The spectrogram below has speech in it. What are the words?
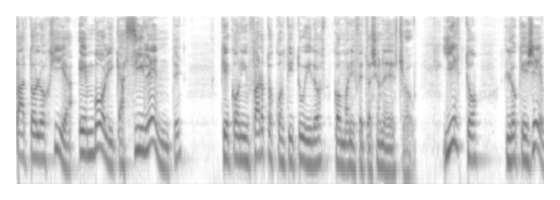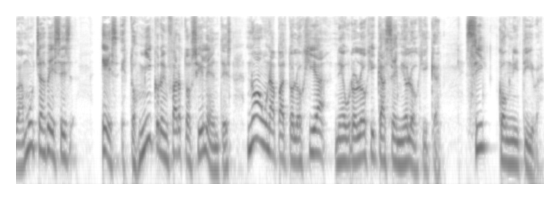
patología embólica silente que con infartos constituidos con manifestaciones de stroke. Y esto lo que lleva muchas veces es estos microinfartos silentes no a una patología neurológica semiológica, sí cognitiva.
